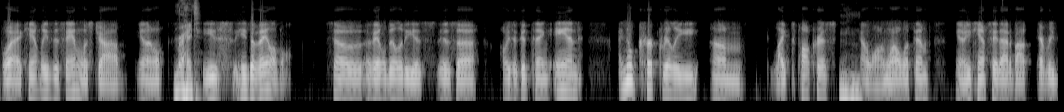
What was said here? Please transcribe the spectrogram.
boy I can't leave this analyst job. You know, Right. he's he's available. So availability is is uh, always a good thing. And I know Kirk really um, liked Paul Chryst, hmm got along well with him. You know, you can't say that about every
